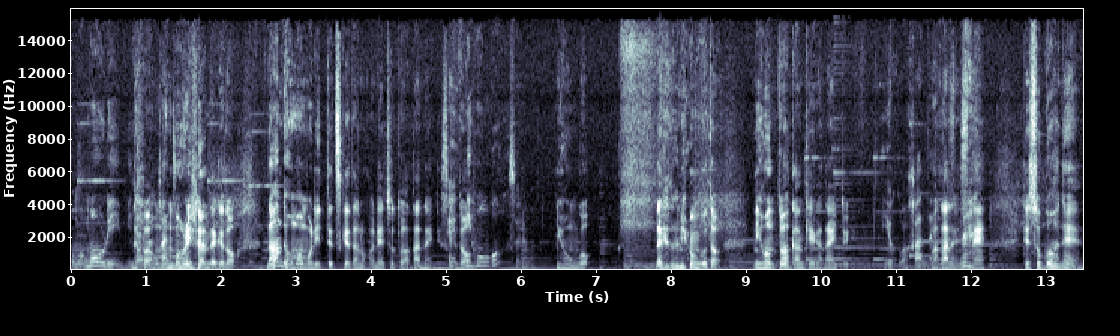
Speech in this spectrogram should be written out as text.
お守りみただからおいな感じ。守りなんだけどなんでお守りってつけたのかねちょっとわかんないんですえけど。日本語？それは。日本語だけど日本語と日本とは関係がないという。よくわかんないわかんないですね。でそこはね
